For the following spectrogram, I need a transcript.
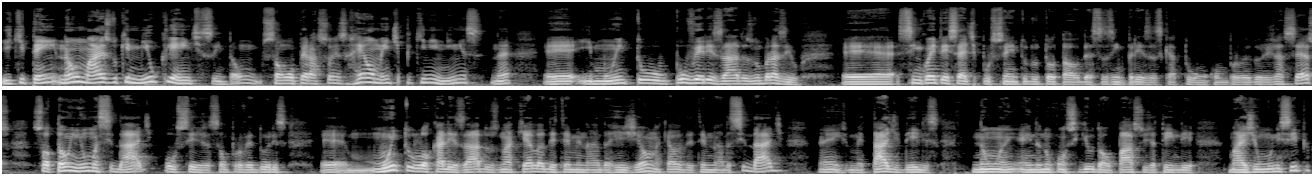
e que têm não mais do que mil clientes. Então, são operações realmente pequenininhas né, é, e muito pulverizadas no Brasil. É, 57% do total dessas empresas que atuam como provedores de acesso só estão em uma cidade, ou seja, são provedores é, muito localizados naquela determinada região, naquela determinada cidade. Né? Metade deles não, ainda não conseguiu dar o passo de atender mais de um município.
